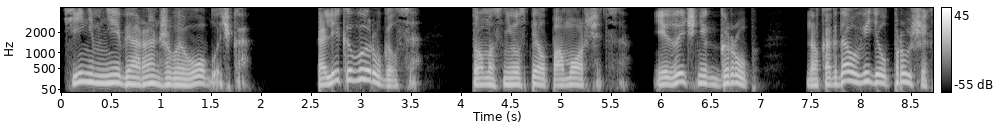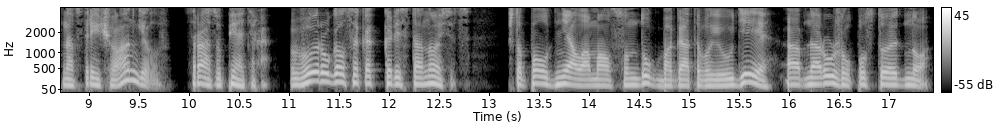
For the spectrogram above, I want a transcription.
В синем небе оранжевое облачко. Калика выругался. Томас не успел поморщиться. Язычник груб, но когда увидел прущих навстречу ангелов, сразу пятеро, выругался как крестоносец, что полдня ломал сундук богатого иудея, а обнаружил пустое дно.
